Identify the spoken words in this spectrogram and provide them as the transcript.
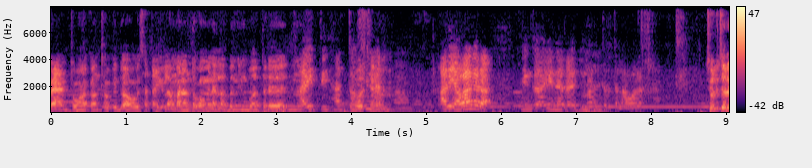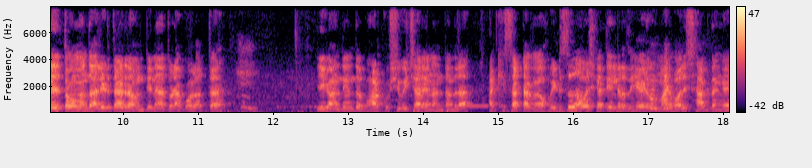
ಪ್ಯಾಂಟ್ ತೊಗೊಳಕಂತ ಹೋಗಿದ್ದು ಅವಾಗ ಸೆಟ್ ಆಗಿಲ್ಲ. ಮನೆ ತೊಗೊಂಬನಲ್ಲ ಬರ್ತಾರೆ ಐತಿ ಹತ್ತು ತೋರ್ಸ್ತೀನ? ಅದು ಯಾವಾಗಾರ ಹಿಂಗ ಏನಾರ ಇದು ಮಾಡ್ತಿರ್ತಲ್ಲ ಅವಾಗ ಅಷ್ಟ ಚುಲ್ ಚುಲಿ ತೊಗೊಂಬಂದು ಅಲ್ಲಿ ಇಡ್ತಾಡ್ರಿ ಅವ್ನ ದಿನ ತೊಡಕೊಳತ್ತ ಈಗ ಅಂದಿಂದ ಭಾಳ ಖುಷಿ ವಿಚಾರ ಏನಂತಂದ್ರ ಅಕ್ಕಿ ಸಟ್ ಆಗ ಹಿಡಿಸೋದು ಅವಶ್ಯಕತೆ ಇಲ್ರಿ ಅದು. ಹೇಳಿ ಮಾಡಿ ಹೊಲಿಸ್ ಹಾಕ್ದಂಗೆ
